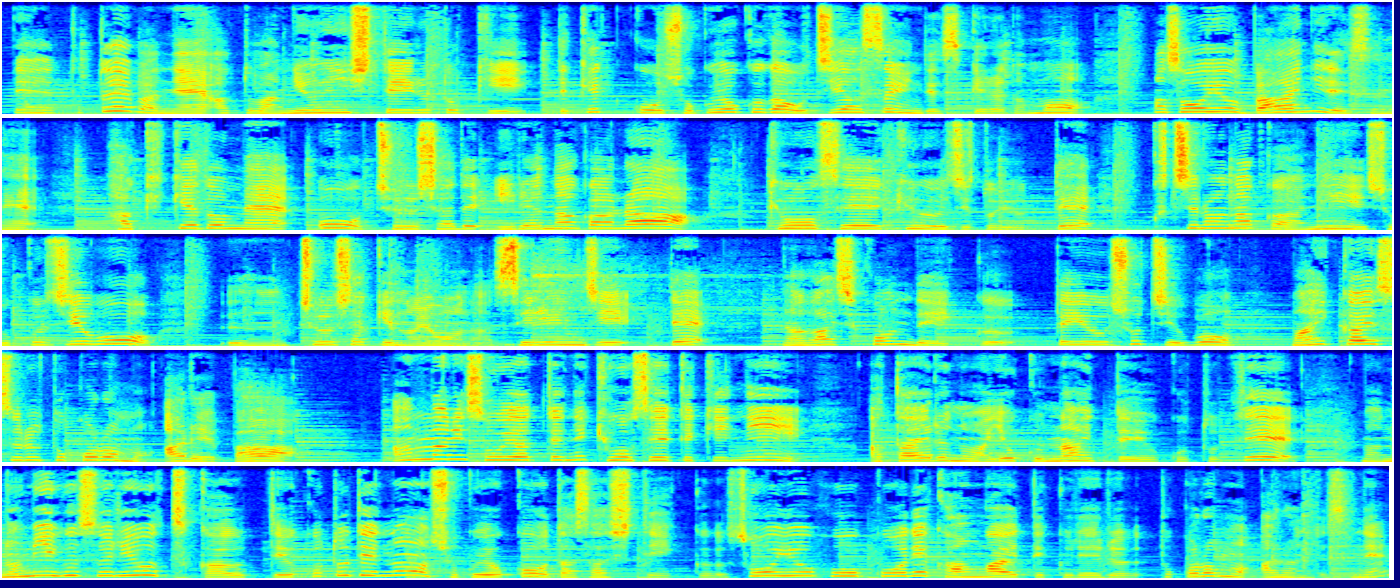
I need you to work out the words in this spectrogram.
で例えばねあとは入院している時って結構食欲が落ちやすいんですけれども、まあ、そういう場合にですね吐き気止めを注射で入れながら強制給餌といって口の中に食事を、うん、注射器のようなシリンジで流し込んでいくっていう処置を毎回するところもあればあんまりそうやってね強制的に与えるのは良くないっていうことで、まあ、飲み薬を使うっていうことでの食欲を出させていく。そういう方向で考えてくれるところもあるんですね。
